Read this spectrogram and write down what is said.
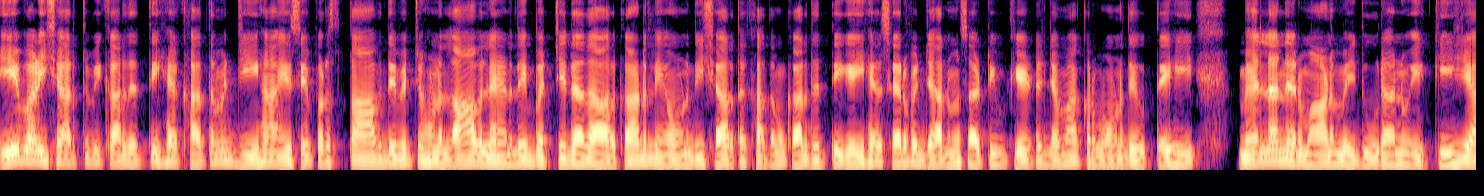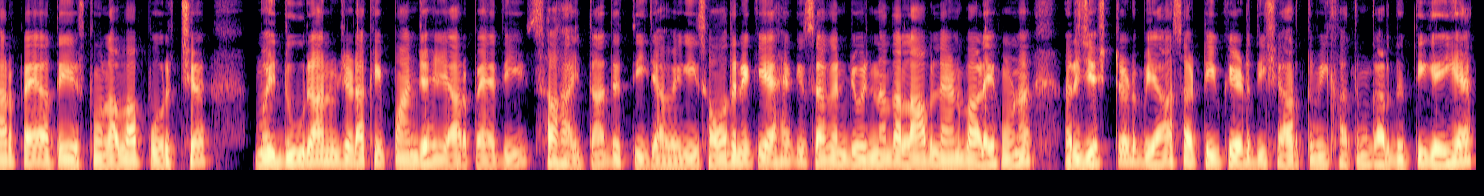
ਇਹ ਵਾਲੀ ਸ਼ਰਤ ਵੀ ਕਰ ਦਿੱਤੀ ਹੈ, ਖਤਮ। ਜੀ ਹਾਂ, ਇਸੇ ਪ੍ਰਸਤਾਵ ਦੇ ਵਿੱਚ ਹੁਣ ਲਾਭ ਲੈਣ ਦੇ ਬੱਚੇ ਦਾ ਆਧਾਰ ਕਾਰਡ ਲਿਆਉਣ ਦੀ ਸ਼ਰਤ ਖਤਮ ਕਰ ਦਿੱਤੀ ਗਈ ਹੈ। ਸਿਰਫ ਜਨਮ ਸਰਟੀਫਿਕੇਟ ਜਮ੍ਹਾਂ ਕਰਵਾਉਣ ਦੇ ਉੱਤੇ ਹੀ ਮਹਿਲਾ ਨਿਰਮਾਣ ਮਜ਼ਦੂਰਾਂ ਨੂੰ 21000 ਰੁਪਏ ਅਤੇ ਇਸ ਤੋਂ ਇਲਾਵਾ ਪੁਰਸ਼ ਮਜ਼ਦੂਰਾਂ ਨੂੰ ਜਿਹੜਾ ਕਿ 5000 ਰੁਪਏ ਦੀ ਸਹਾਇਤਾ ਦਿੱਤੀ ਜਾਵੇਗੀ। ਸੌਦ ਨੇ ਕਿਹਾ ਹੈ ਕਿ ਸਗਨ ਯੋਜਨਾ ਦਾ ਲਾਭ ਲੈਣ ਵਾਲੇ ਹੁਣ ਰਜਿਸਟਰਡ ਵਿਆਹ ਸਰਟੀਫਿਕੇਟ ਦੀ ਸ਼ਰਤ ਵੀ ਖਤਮ ਕਰ ਦਿੱਤੀ ਗਈ ਹੈ।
